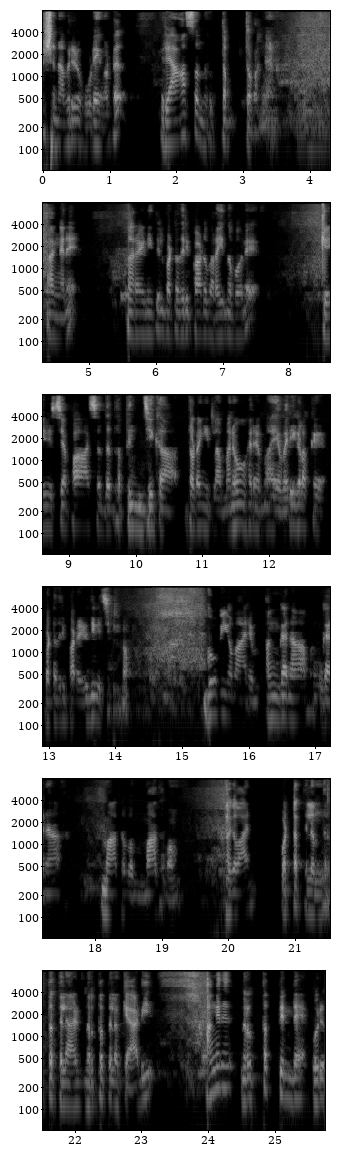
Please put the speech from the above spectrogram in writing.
കൃഷ്ണൻ അവരുടെ കൂടെ അങ്ങോട്ട് രാസനൃത്തം തുടങ്ങുകയാണ്. അങ്ങനെ നാരായണീയത്തിൽ ഭട്ടതിരിപ്പാട് പറയുന്ന പോലെ പിഞ്ചിക തുടങ്ങിയിട്ടുള്ള മനോഹരമായ വരികളൊക്കെ ഭട്ടതിരിപ്പാട് എഴുതി വെച്ചിരിക്കുന്നു. ഗോപികമാരും അങ്കന മാധവം മാധവം ഭഗവാൻ വട്ടത്തിലും നൃത്തത്തിലാ നൃത്തത്തിലൊക്കെ ആടി അങ്ങനെ നൃത്തത്തിന്റെ ഒരു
